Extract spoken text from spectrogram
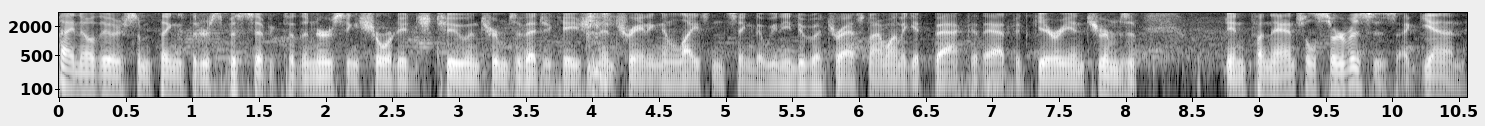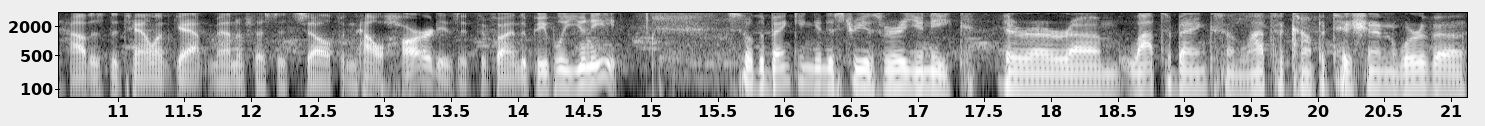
I know there are some things that are specific to the nursing shortage too, in terms of education and training and licensing that we need to address, and I want to get back to that. But Gary, in terms of in financial services, again, how does the talent gap manifest itself and how hard is it to find the people you need? So, the banking industry is very unique. There are um, lots of banks and lots of competition. We're the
